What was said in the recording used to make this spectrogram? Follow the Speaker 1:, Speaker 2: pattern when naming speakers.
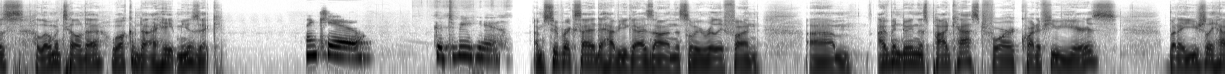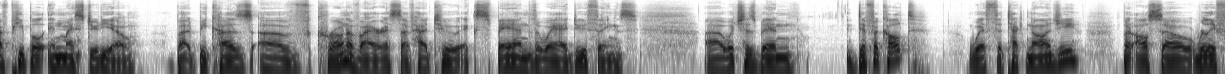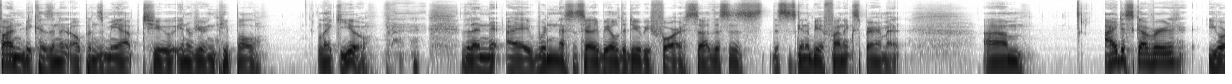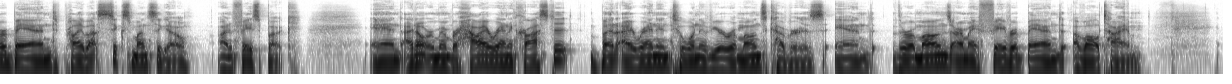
Speaker 1: Hello, Rose. Hello, Matilda. Welcome to I Hate Music.
Speaker 2: Thank you.
Speaker 3: Good to be here.
Speaker 1: I'm super excited to have you guys on. This will be really fun. Um, I've been doing this podcast for quite a few years, but I usually have people in my studio. But because of coronavirus, I've had to expand the way I do things, uh, which has been difficult with the technology, but also really fun because then it opens me up to interviewing people like you that I, ne- I wouldn't necessarily be able to do before. So this is this is going to be a fun experiment. Um, I discovered your band probably about six months ago on Facebook. And I don't remember how I ran across it, but I ran into one of your Ramones covers, and the Ramones are my favorite band of all time.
